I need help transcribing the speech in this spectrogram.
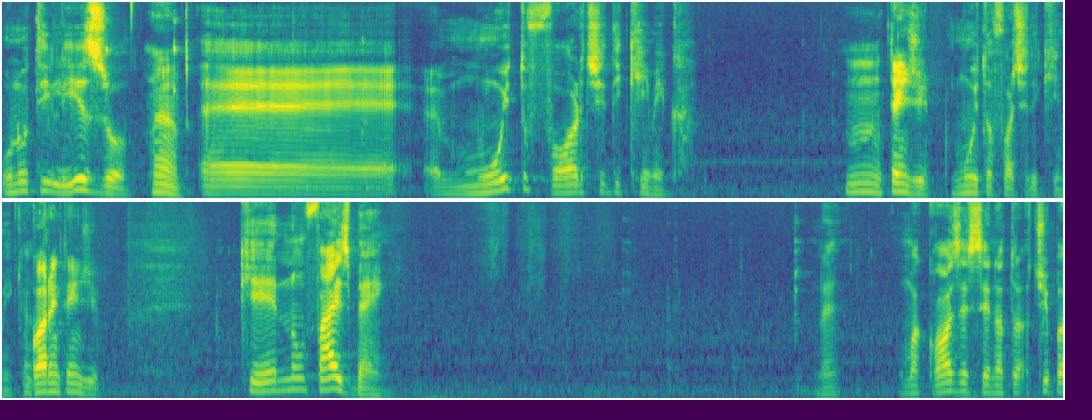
um utilizo Ah, é, é muito forte de química, hum, entendi. muito forte de química, Agora entendi. que não faz bem, né? Uma coisa é ser natural, tipo,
